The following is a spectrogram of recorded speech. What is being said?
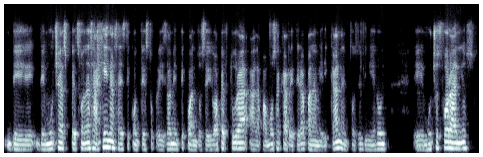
de, muchas personas ajenas a este contexto, precisamente cuando se dio apertura a la famosa carretera panamericana. Entonces vinieron eh, muchos foráneos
